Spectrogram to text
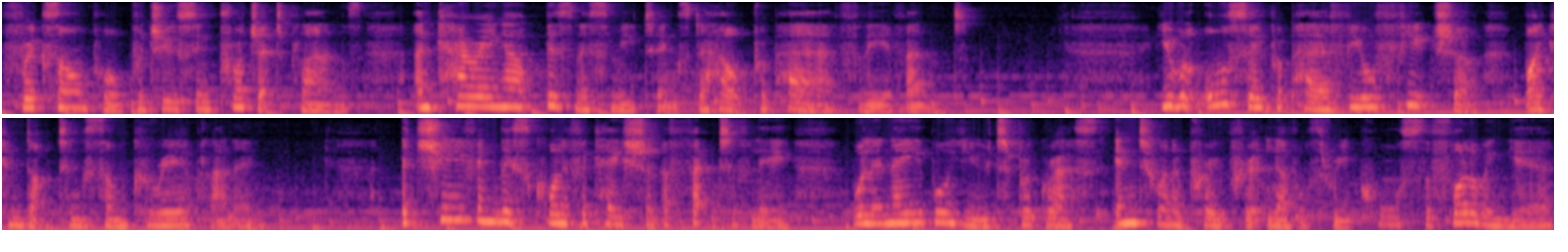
for example, producing project plans and carrying out business meetings to help prepare for the event. You will also prepare for your future by conducting some career planning. Achieving this qualification effectively will enable you to progress into an appropriate level 3 course the following year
